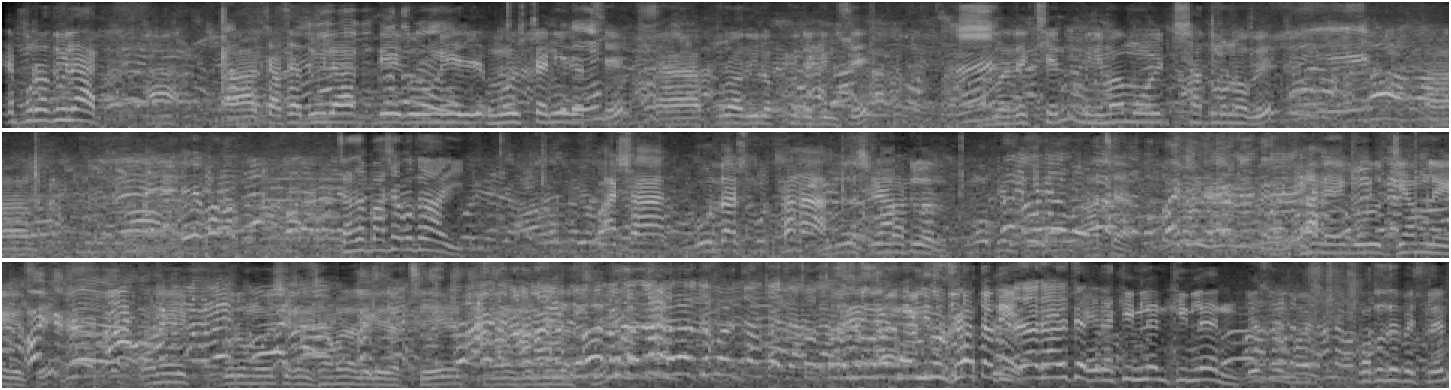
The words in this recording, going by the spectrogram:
এটা পুরো দুই লাখ। আহ, চাচা দুই লাখ দিয়ে গরু নিয়ে মহিষটা নিয়ে যাচ্ছে। আহ, পুরো দুই লক্ষ দিয়ে কিনছে। আপনারা দেখছেন মিনিমাম ওয়েট সাত মন হবে। চাচা বাসা কোথায়? বাসা গুরদাসপুর থানা। নাটোর। আচ্ছা এখানে গরু জ্যাম লেগে গেছে। অনেক গরু মহিষ এখানে ঝামেলা লেগে যাচ্ছে। গরু যাচ্ছে। এটা কিনলেন কিনলেন কত দিয়ে বেচলেন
